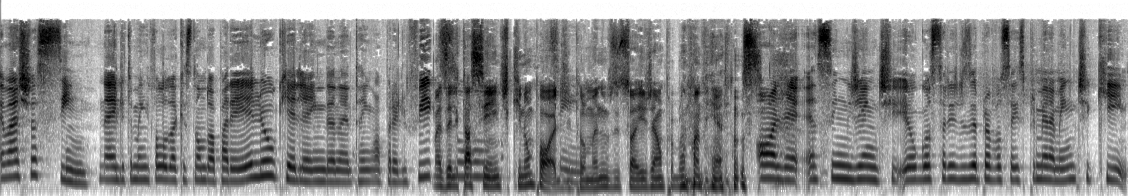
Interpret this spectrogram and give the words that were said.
Eu acho assim, né? Ele também falou da questão do aparelho, que ele ainda né, tem um aparelho fixo. Mas ele tá ciente que não pode. Sim. Pelo menos isso aí já é um problema menos. Olha, assim, gente, eu gostaria de dizer pra vocês, primeiramente, que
